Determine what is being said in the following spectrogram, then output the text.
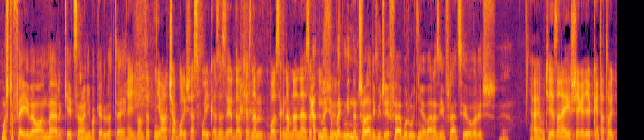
Most a fejében van, mert kétszer annyiba kerül a tej. Így van, tehát nyilván a csapból is ez folyik, ez azért, de hogyha ez nem, valószínűleg nem lenne ez a hát külső... meg, meg minden családi büdzsé felborult nyilván az inflációval is. Ja. Ja, ja, úgyhogy ez a nehézség egyébként, tehát hogy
